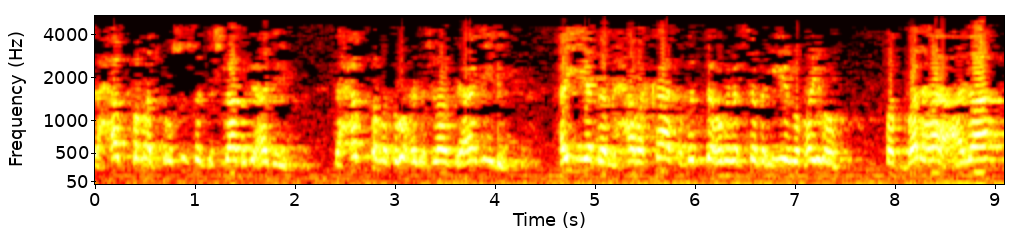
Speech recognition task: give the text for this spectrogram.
تحطمت أسس الإسلام بهذه تحطمت روح الإسلام بهذه أيد الحركات ضده من السبعيين وغيرهم فضلها على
